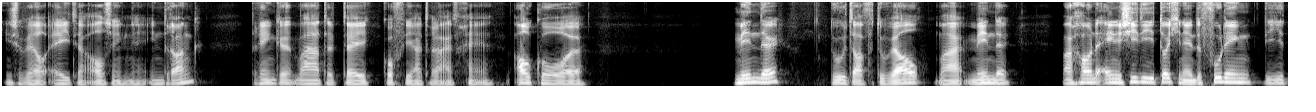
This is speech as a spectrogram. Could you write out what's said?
in zowel eten als in, eh, in drank. Drinken, water, thee, koffie uiteraard. Alcohol uh, minder. Doe het af en toe wel, maar minder. Maar gewoon de energie die je tot je neemt, de voeding die je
